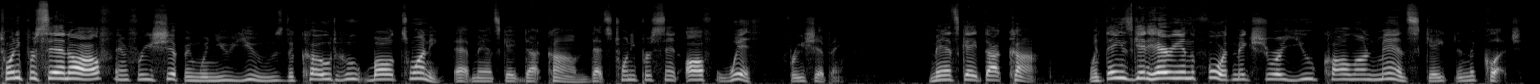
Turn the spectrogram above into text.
20% off and free shipping when you use the code hoopball20 at manscaped.com. That's 20% off with free shipping. Manscaped.com. When things get hairy in the fourth, make sure you call on Manscaped in the clutch.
